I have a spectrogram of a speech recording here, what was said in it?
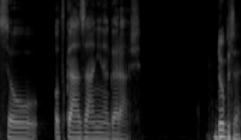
jsou odkázáni na garáž. Dobře.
